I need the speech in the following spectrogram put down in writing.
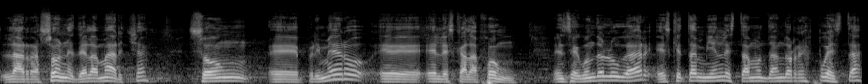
Las razones de la marcha son, eh, primero, eh, el escalafón, en segundo lugar, es que también le estamos dando respuesta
